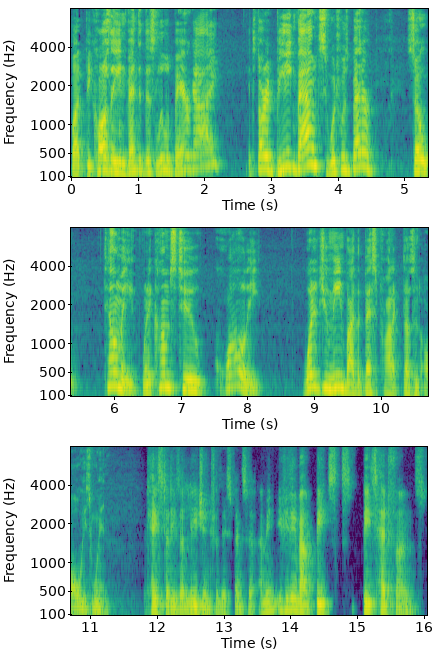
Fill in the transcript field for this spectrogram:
But because they invented this little bear guy, it started beating Bounce, which was better. So tell me, when it comes to quality, what did you mean by the best product doesn't always win? Case studies are legion for this, Spencer. I mean, if you think about Beats Beats headphones,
